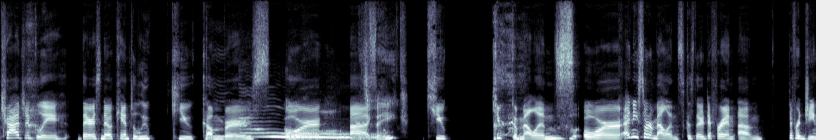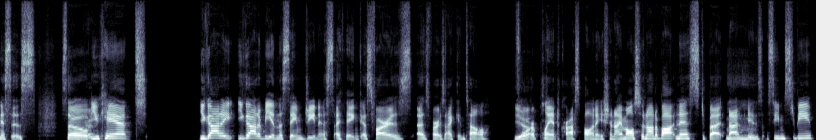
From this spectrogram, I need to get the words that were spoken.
Tragically, there's no cantaloupe cucumbers or uh, fake? cu- cucamelons or any sort of melons because they're different um different genuses. So Okay. you can't you gotta you gotta be in the same genus, I think, as far as as far as I can tell. Yeah. for plant cross pollination. I'm also not a botanist, but that is Mhm. seems to be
